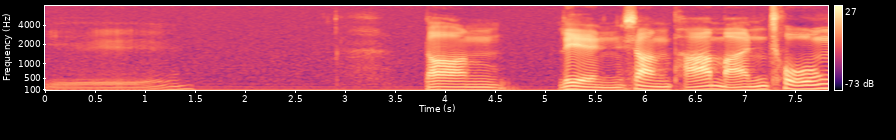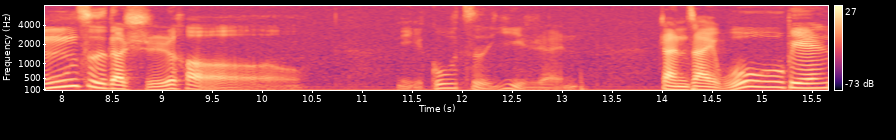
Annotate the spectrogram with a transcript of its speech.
云。当脸上爬满虫子的时候，你孤自一人。站在无边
